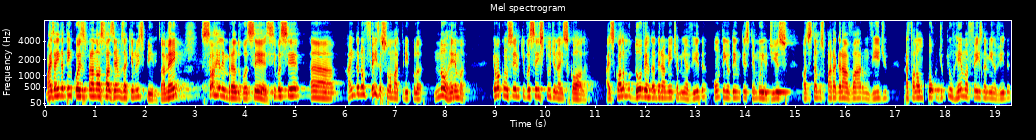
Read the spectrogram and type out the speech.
mas ainda tem coisas para nós fazermos aqui no Espírito, amém? Só relembrando você, se você ah, ainda não fez a sua matrícula no Rema, eu aconselho que você estude na escola. A escola mudou verdadeiramente a minha vida. Ontem eu dei um testemunho disso. Nós estamos para gravar um vídeo para falar um pouco de o que o Rema fez na minha vida.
